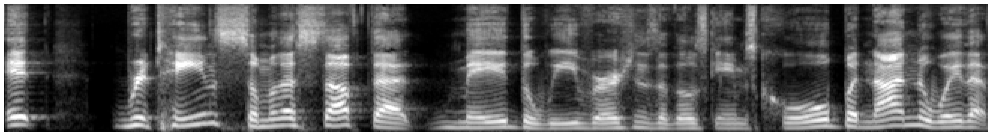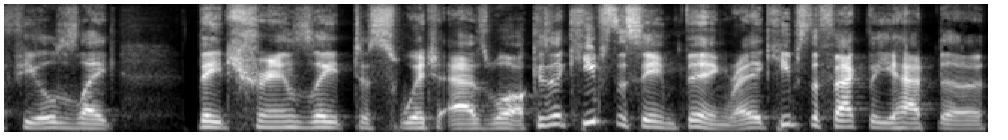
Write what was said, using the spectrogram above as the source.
it retains some of the stuff that made the Wii versions of those games cool, but not in a way that feels like they translate to Switch as well. Because it keeps the same thing, right? It keeps the fact that you have to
